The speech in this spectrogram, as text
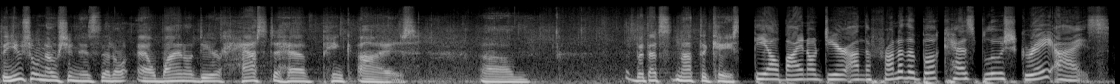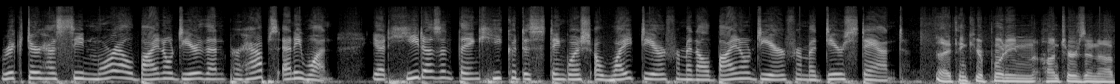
The usual notion is that albino deer has to have pink eyes. Um, but that's not the case. The albino deer on the front of the book has bluish gray eyes. Richter has seen more albino deer than perhaps anyone, yet he doesn't think he could distinguish a white deer from an albino deer from a deer stand. I think you're putting hunters in a,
